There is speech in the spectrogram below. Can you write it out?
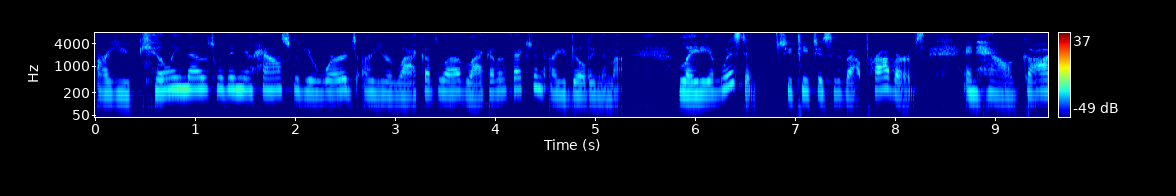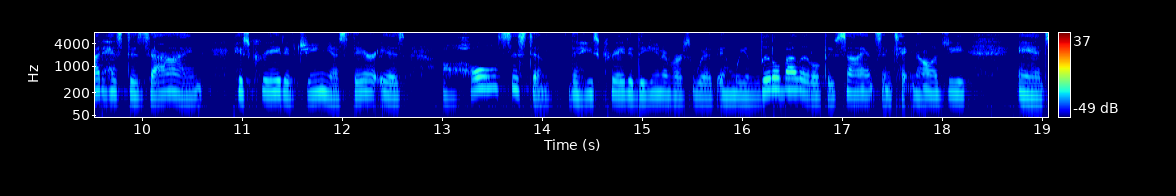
Are you killing those within your house with your words? Are your lack of love, lack of affection? Are you building them up? Lady of Wisdom, she teaches us about Proverbs and how God has designed his creative genius. There is a whole system that he's created the universe with, and we little by little, through science and technology and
